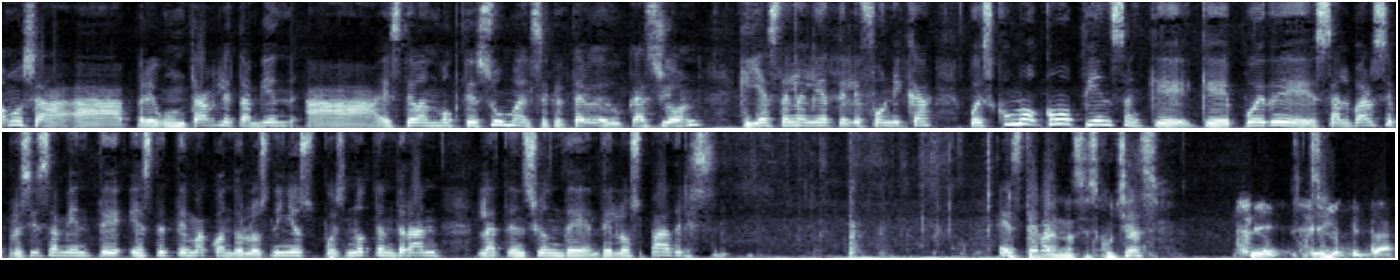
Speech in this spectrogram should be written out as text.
Vamos a, a, preguntarle también a Esteban Moctezuma, el secretario de Educación, que ya está en la línea telefónica, pues cómo, cómo piensan que, que puede salvarse precisamente este tema cuando los niños pues no tendrán la atención de, de los padres. Esteban, ¿nos escuchas? Sí, sí, Lupita.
